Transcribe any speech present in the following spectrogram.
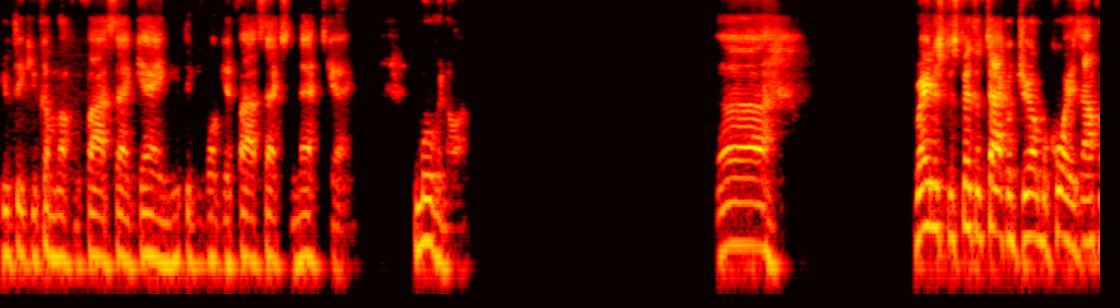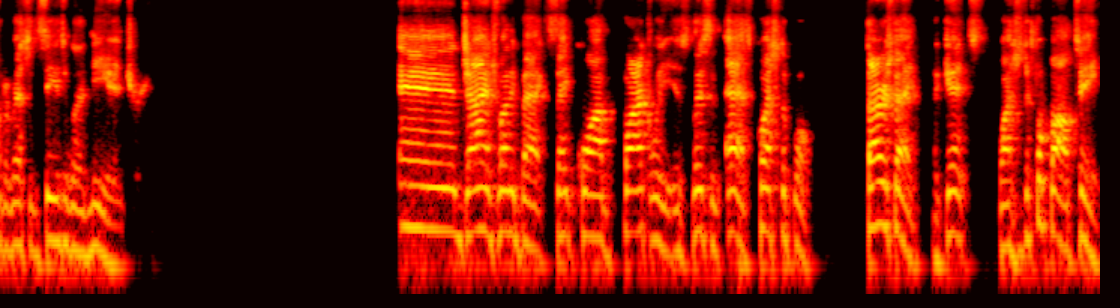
you think you're coming off a five sack game, you think you're gonna get five sacks in the next game. Moving on. Uh Raiders defensive tackle Gerald McCoy is out for the rest of the season with a knee injury. And Giants running back Saquon Barkley is listed as questionable Thursday against Washington football team.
